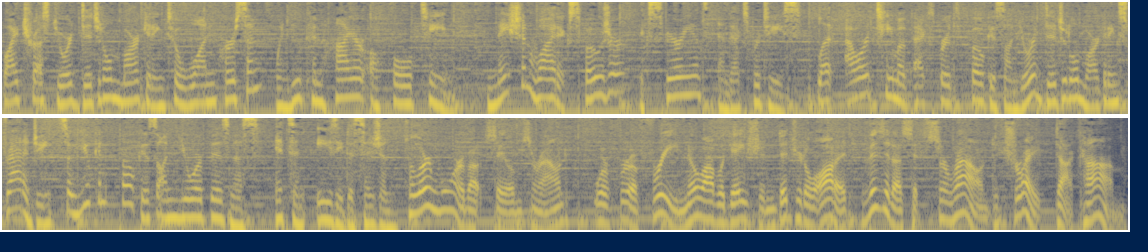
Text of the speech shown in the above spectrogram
Why trust your digital marketing to one person when you can hire a whole team? Nationwide exposure, experience, and expertise. Let our team of experts focus on your digital marketing strategy so you can focus on your business. It's an easy decision. To learn more about Salem Surround or for a free, no obligation digital audit, visit us at surrounddetroit.com.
